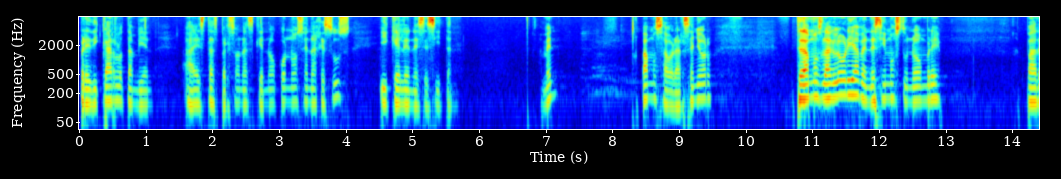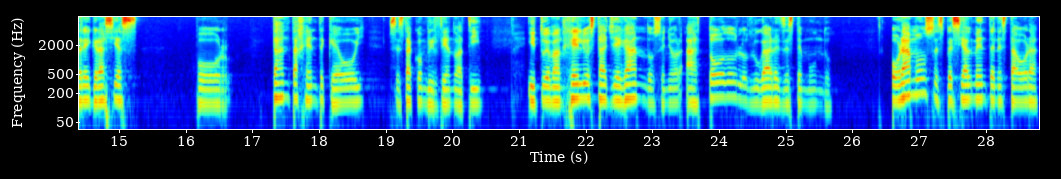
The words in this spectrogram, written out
predicarlo también a estas personas que no conocen a Jesús y que le necesitan. Amén. Vamos a orar. Señor, te damos la gloria, bendecimos tu nombre. Padre, gracias por tanta gente que hoy se está convirtiendo a ti y tu evangelio está llegando, Señor, a todos los lugares de este mundo. Oramos especialmente en esta hora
